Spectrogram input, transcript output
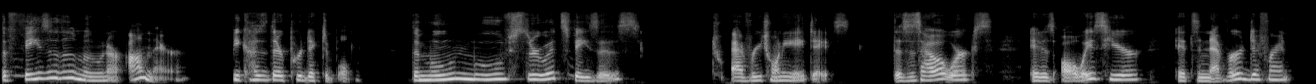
the phases of the moon are on there because they're predictable. The moon moves through its phases every 28 days. This is how it works. It is always here. It's never different.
